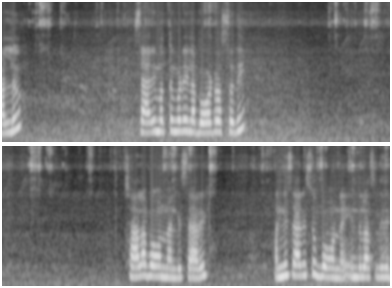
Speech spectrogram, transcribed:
పళ్ళు. శారీ మొత్తం కూడా ఇలా బార్డర్ వస్తుంది. చాలా బాగుందండి శారీ. అన్ని శారీస్ బాగున్నాయి. ఇందులో అసలు ఇది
